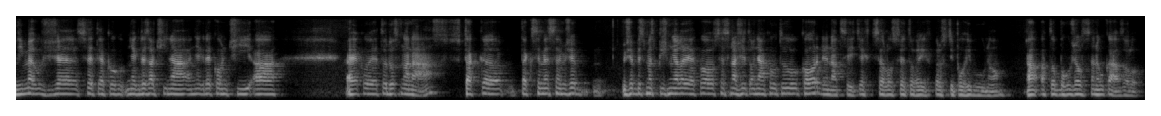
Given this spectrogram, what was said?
víme už, že svět jako někde začíná a někde končí a, a jako je to dost na nás, tak, tak si myslím, že, že bychom spíš měli jako se snažit o nějakou tu koordinaci těch celosvětových prostě pohybů. No. A, a to bohužel se neukázalo,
